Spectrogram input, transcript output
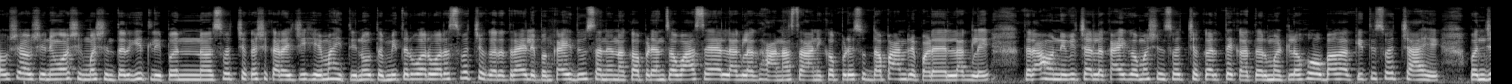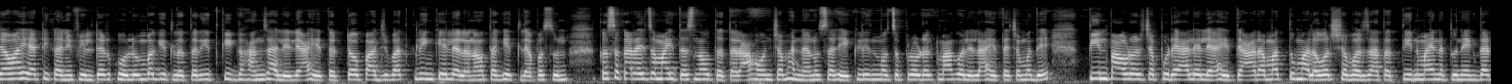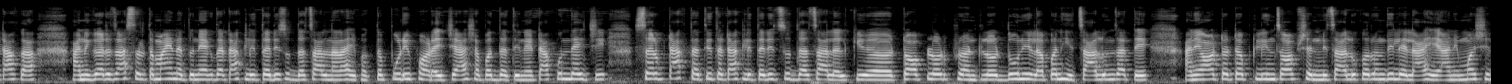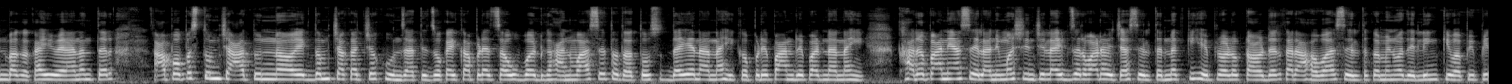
औशी औशीने washing machine तर घेतली पण स्वच्छ कशी करायची हे माहिती नव्हतं. मी तर वरवरच स्वच्छ करत राहिले पण काही दिवसांनी ना कपड्यांचा वास यायला लागला घाण असा आणि कपडे सुद्धा पांढरे पडायला लागले. तर राहुलने विचारलं काय ग मशीन स्वच्छ करते का? तर म्हटलं हो बघा किती स्वच्छ आहे. पण जेव्हा या ठिकाणी फिल्टर खोलून बघितलं तर इतकी घाण झालेली आहे तर टप अजिबात क्लीन केलेला नव्हता घेतल्यापासून. कसं करायचं माहीतच नव्हतं तर राहुलच्या म्हणण्यानुसार हे क्लीनमोचं प्रोडक्ट मागवलेलं आहे. त्याच्यामध्ये तीन पावडरच्या पुढे आलेले आहेत. ते आरामात तुम्हाला वर्षभर जातात. तीन महिन्यातून एकदा टाका. आणि गरज असेल तर महिन्यातून एकदा टाकली तरी सुद्धा चालणार आहे. फक्त पुडी फोडायची अशा पद्धतीने टाकून द्यायची. सर्फ टाकता तिथं टाकली तरी सुद्धा चालेल. की टॉप लोड फ्रंट लोड दोन्हीला पण ही चालून जाते. आणि ऑटो टप क्लीनचं ऑप्शन मी चालू करून दिलेलं आहे. आणि मशीन बघा काही वेळानंतर आपोआपच तुमच्या आतून एकदम चकाचक होऊन जाते. जो काही कपड्याचा उबट घाण वास येत होता तो सुद्धा येणार नाही. कपडे पांढरे पडणार नाही. खारं पाणी असेल आणि मशीनची लाईफ जर वाढवायची असेल तर नक्की हे प्रॉडक्ट ऑर्डर करा. हवं असेल तर कमेंटमध्ये लिंक किंवा पीपी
